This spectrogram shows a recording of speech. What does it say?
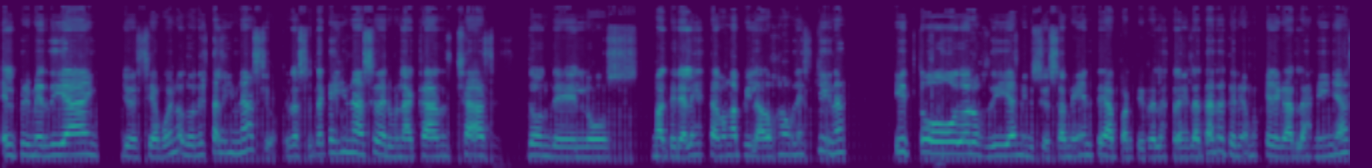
el primer día yo decía, bueno, ¿dónde está el gimnasio? Resulta que el gimnasio era una cancha donde los materiales estaban apilados a una esquina y todos los días, minuciosamente, a partir de las 3 de la tarde, teníamos que llegar las niñas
